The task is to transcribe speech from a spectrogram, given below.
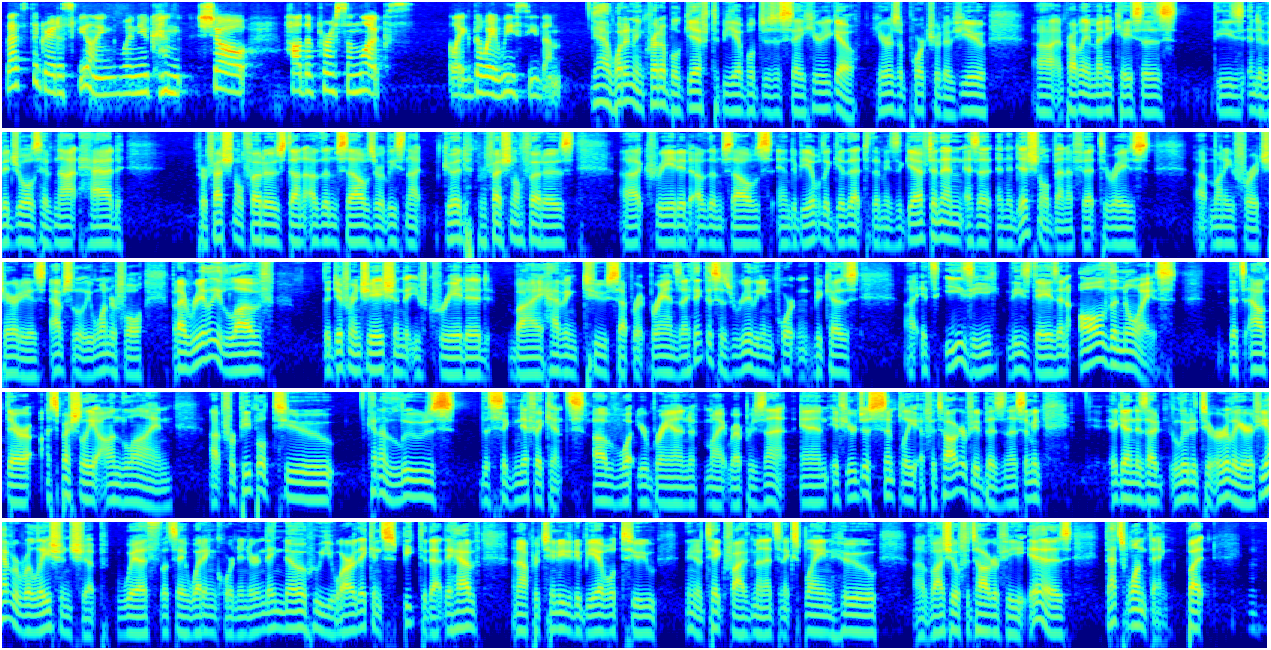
that's the greatest feeling when you can show how the person looks like the way we see them Yeah, what an incredible gift to be able to just say, here you go. Here's a portrait of you. Uh, and probably in many cases, these individuals have not had professional photos done of themselves, or at least not good professional photos uh, created of themselves. And to be able to give that to them as a gift, and then as a, an additional benefit to raise uh, money for a charity is absolutely wonderful. But I really love the differentiation that you've created by having two separate brands. And I think this is really important because uh, it's easy these days and all the noise that's out there, especially online, uh, for people to kind of lose the significance of what your brand might represent. And if you're just simply a photography business, I mean, again, as I alluded to earlier, if you have a relationship with, let's say, a wedding coordinator, and they know who you are, they can speak to that. They have an opportunity to be able to, you know, take five minutes and explain who uh, Photography is. That's one thing, but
